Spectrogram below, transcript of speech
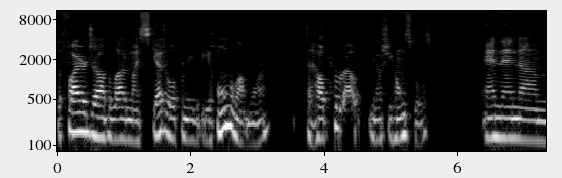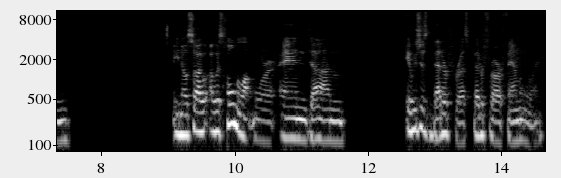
The fire job allowed my schedule for me to be home a lot more to help her out. You know, she homeschools, and then um, you know, so I, I was home a lot more, and um, it was just better for us, better for our family life.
